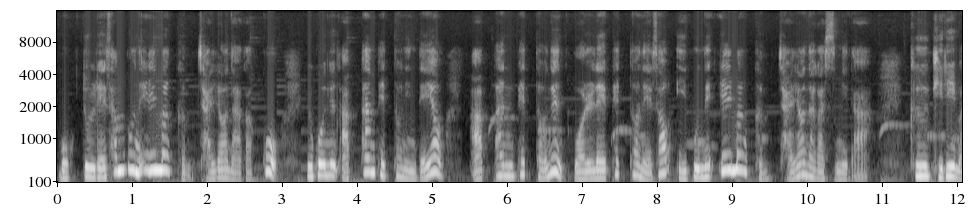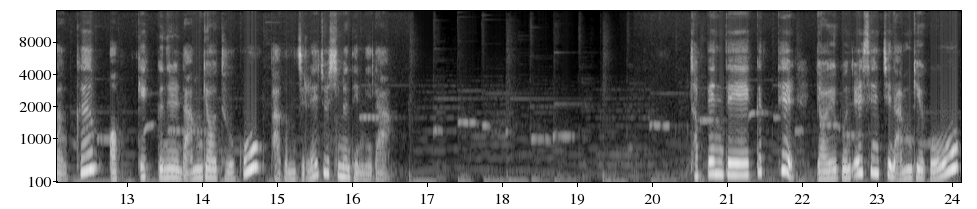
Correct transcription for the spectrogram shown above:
목둘레 3분의 1만큼 잘려나갔고 요거는 앞판 패턴인데요. 앞판 패턴은 원래 패턴에서 2분의 1만큼 잘려나갔습니다. 그 길이만큼 어깨끈을 남겨두고 박음질을 해주시면 됩니다. 젖밴드의 끝을 여유분 1cm 남기고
